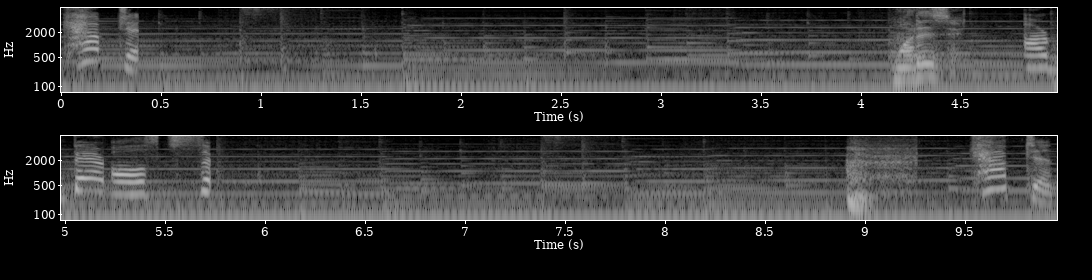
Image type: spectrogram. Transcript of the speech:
Captain, What is it? our barrels, sir. Captain,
